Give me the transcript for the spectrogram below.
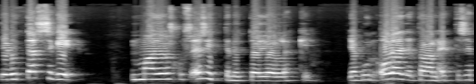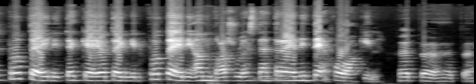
Ja kun tässäkin mä oon joskus esittänyt toi jollekin, ja kun oletetaan, että se proteiini tekee jotenkin, proteiini antaa sulle sitä treenitehoakin. Höpö, höpö.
